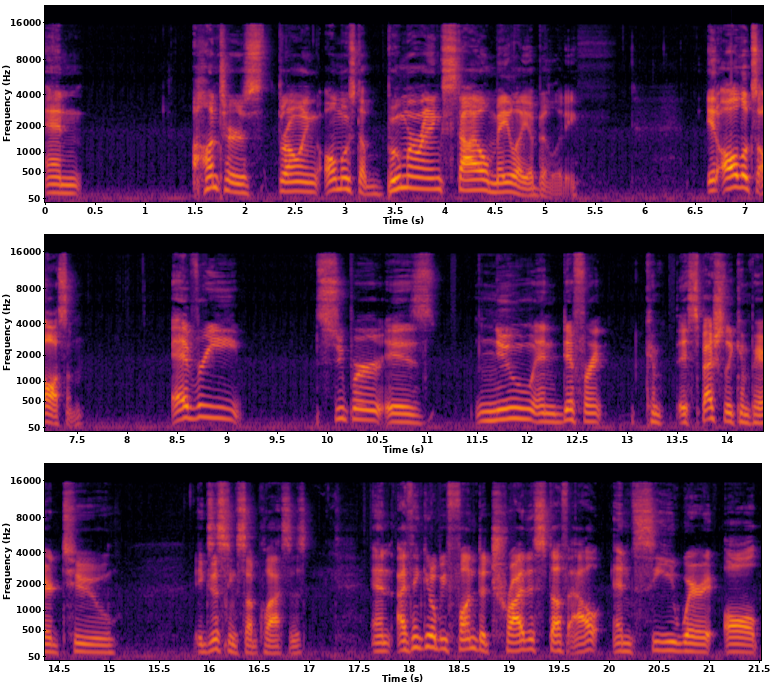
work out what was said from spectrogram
and hunters throwing almost a boomerang style melee ability. It all looks awesome. Every super is new and different com- especially compared to existing subclasses. And I think it'll be fun to try this stuff out and see where it all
